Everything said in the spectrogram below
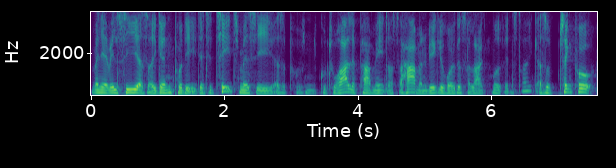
Men jeg vil sige, altså igen på det identitetsmæssige, altså på sådan kulturelle parametre, så har man virkelig rykket sig langt mod venstre. Ikke? Altså tænk på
